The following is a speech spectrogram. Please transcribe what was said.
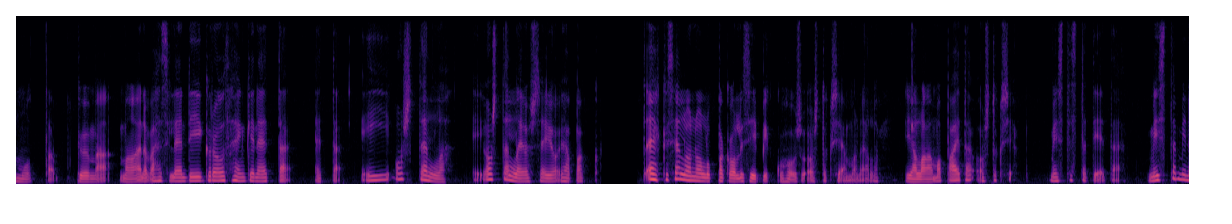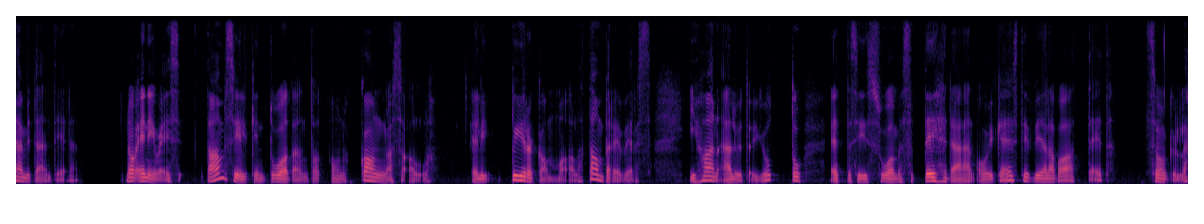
mutta kyllä mä, mä oon aina vähän silleen degrowth-henkinen, että, että ei ostella, ei ostella, jos ei ole ihan pakko. Ehkä siellä on ollut pakollisia pikkuhousuostoksia monella ja laamapaita-ostoksia. Mistä sitä tietää? Mistä minä mitään tiedän? No anyways, Tamsilkin tuotanto on Kangasalla, eli Pirkanmaalla, Tampereen vieressä. Ihan älytön juttu, että siis Suomessa tehdään oikeasti vielä vaatteita. Se on kyllä,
